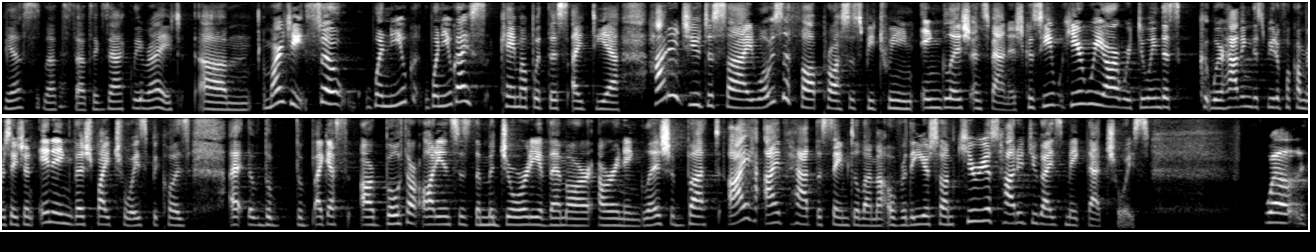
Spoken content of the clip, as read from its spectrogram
Yes, that's that's exactly right, um, Margie. So when you when you guys came up with this idea, how did you decide? What was the thought process between English and Spanish? Because he, here we are, we're doing this, we're having this beautiful conversation in English by choice because uh, the, the I guess our both our audiences, the majority of them are are in English. But I I've had the same dilemma over the years, so I'm curious, how did you guys make that choice? Well,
